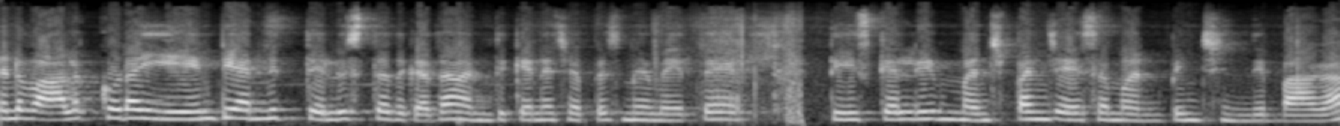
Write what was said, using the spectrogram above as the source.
అండ్ వాళ్ళకి కూడా ఏంటి అన్ని తెలుస్తుంది కదా. అందుకనే చెప్పేసి మేమైతే తీసుకెళ్ళి మంచి పని చేసాం అనిపించింది బాగా.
